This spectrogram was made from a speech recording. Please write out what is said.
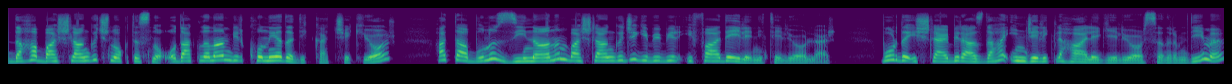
daha başlangıç noktasına odaklanan bir konuya da dikkat çekiyor. Hatta bunu zinanın başlangıcı gibi bir ifadeyle niteliyorlar. Burada işler biraz daha incelikli hale geliyor sanırım değil mi?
